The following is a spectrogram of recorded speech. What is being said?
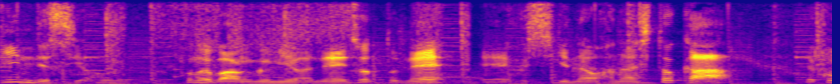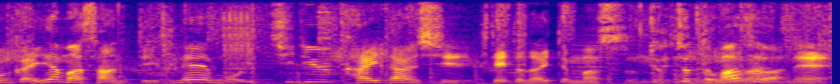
いいんですよ、この番組はねちょっとね、えー不思議なお話とか。で今回山さんっていうねもう一流怪談師来ていただいてますんで。ちょっとまずはね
